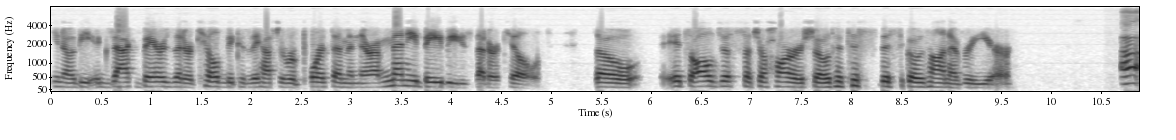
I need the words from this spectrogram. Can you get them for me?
you know, the exact bears that are killed because they have to report them, and there are many babies that are killed. So it's all just such a horror show that this this goes on every year. Uh,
